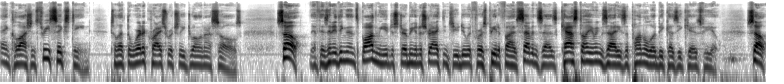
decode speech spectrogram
and Colossians 3.16, to let the word of Christ richly dwell in our souls. So, if there's anything that's bothering you, disturbing, and distracting to you, do what 1 Peter 5 7 says Cast all your anxieties upon the Lord because he cares for you. So,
